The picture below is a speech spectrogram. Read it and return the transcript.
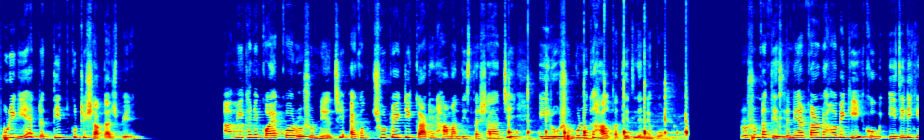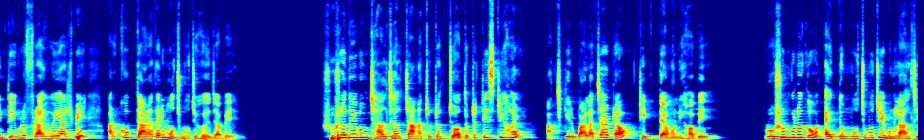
পুড়ে গিয়ে একটা তিতকুটে স্বাদ আসবে। আমি এখানে কয়েক কোয়া রসুন নিয়েছি, এখন ছোট একটি কাঠের হামানদিস্তার সাহায্যে এই রসুনগুলোকে হালকা থেতলে নেব। রসুনটা তেতলে নেওয়ার কারণে হবে কি, খুব ইজিলি কিন্তু এগুলো ফ্রাই হয়ে আসবে আর খুব তাড়াতাড়ি মুচমুচে হয়ে যাবে। সুস্বাদু এবং ঝাল ঝাল চানাচুরটা যতটা টেস্টি হয়, আজকের বালা চাটাও ঠিক তেমনই হবে। রসুনগুলোকেও একদম মুচমুচে এবং লালচে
